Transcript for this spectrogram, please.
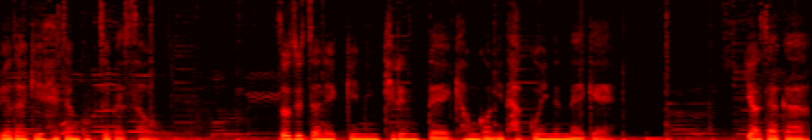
뼈다귀 해장국집에서 소주잔에 낀 기름때 경건이 닦고 있는 내게 여자가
